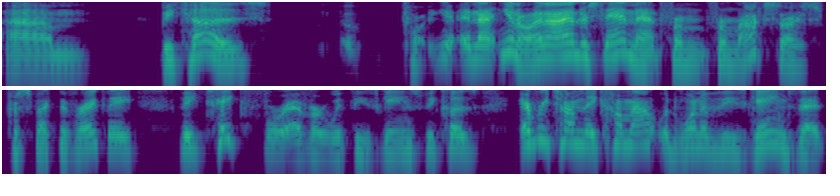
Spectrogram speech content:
Um, because and I, you know, and I understand that from from Rockstar's perspective, right? They they take forever with these games because every time they come out with one of these games that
